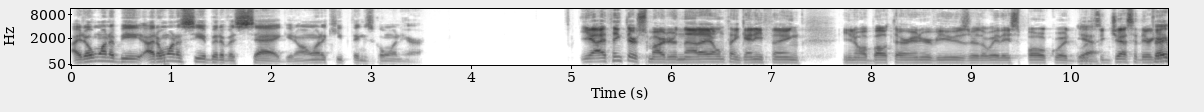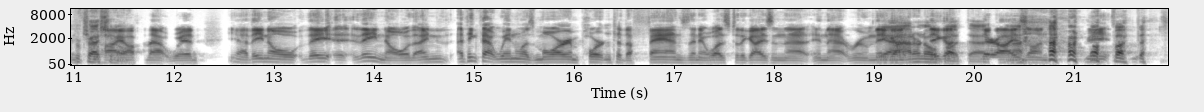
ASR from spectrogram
I don't want to be I don't want to see a bit of a sag, you know. I want to keep things going here. Yeah, I think they're smarter than that. I don't think anything you know, about their interviews or the way they spoke would, yeah. would suggest that they're Very getting too high off of that win. Yeah, they know they eh, they know. I I think that win was more important to the fans than it was to the guys in that in that room. They yeah, got, I don't know they about got that. Their eyes on. about that.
